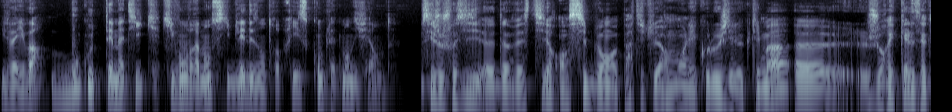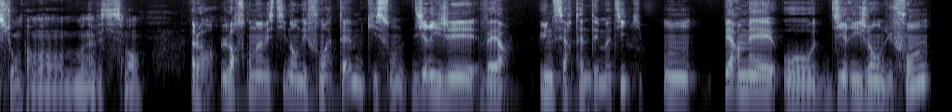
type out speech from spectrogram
Il va y avoir beaucoup de thématiques qui vont vraiment cibler des entreprises complètement différentes. Si je choisis euh, d'investir en ciblant particulièrement l'écologie et le climat, euh, j'aurai quelles actions par mon, mon investissement? Alors, lorsqu'on investit dans des fonds à thème qui sont dirigés vers une certaine thématique, on permet aux dirigeants du fonds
